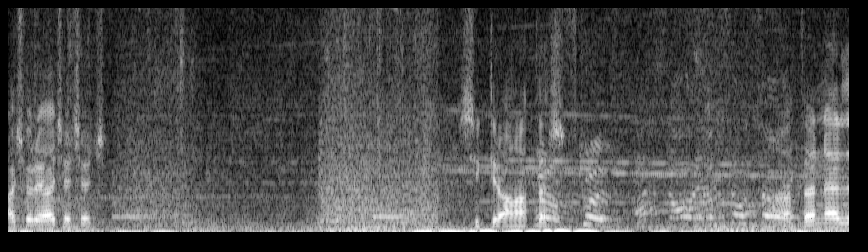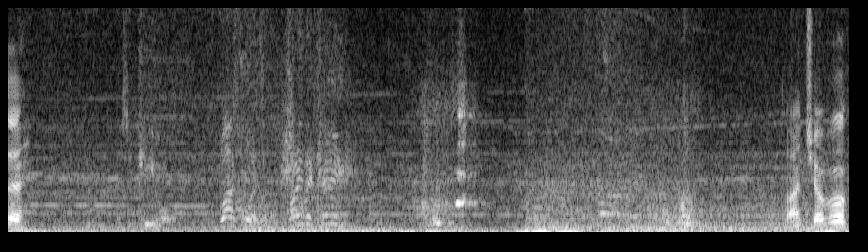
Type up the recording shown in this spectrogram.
Aç orayı aç aç aç. Siktir anahtar. Anahtar nerede? Lan çabuk.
